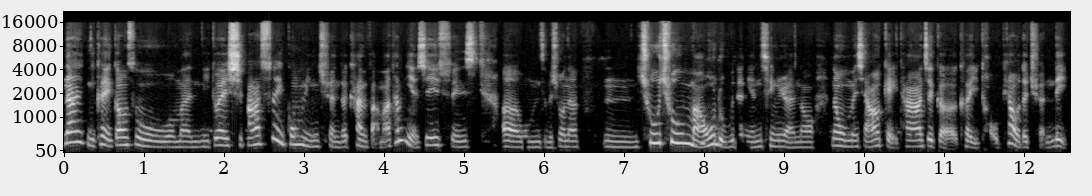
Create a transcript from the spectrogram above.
那你可以告诉我们你对十八岁公民权的看法吗？他们也是一群呃，我们怎么说呢？嗯，初出茅庐的年轻人哦。那我们想要给他这个可以投票的权利，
